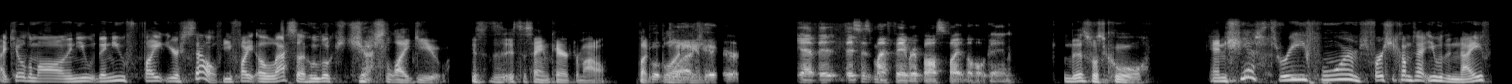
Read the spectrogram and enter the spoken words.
I killed them all, and then you then you fight yourself. You fight Alessa, who looks just like you. It's the, it's the same character model, but, but bloody. black and- hair. yeah. Th- this is my favorite boss fight in the whole game. This was cool. And she has three forms. First, she comes at you with a knife.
